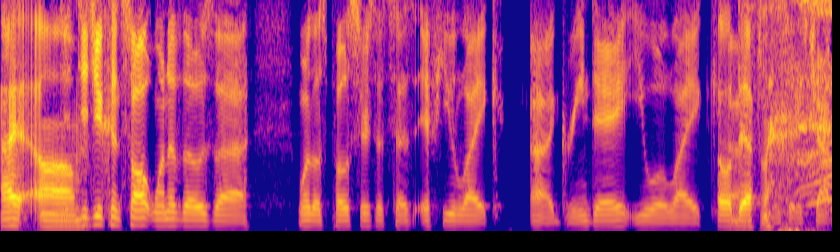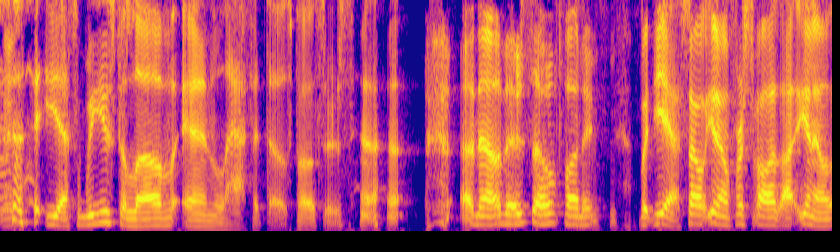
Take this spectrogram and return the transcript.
i um Did you consult one of those uh, one of those posters that says if you like uh, Green Day, you will like Oh, uh, definitely. Steven Curtis Chapman? yes, we used to love and laugh at those posters. I know they're so funny. but yeah, so you know, first of all, I- you know,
